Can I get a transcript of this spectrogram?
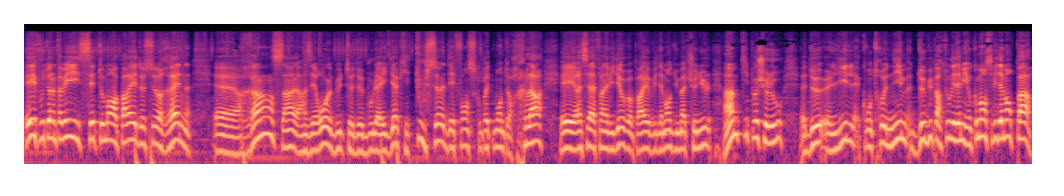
et football en famille, c'est Thomas à parler de ce Rennes euh, Reims, 1-0, le but de Boulaïdia qui est tout seul, défense complètement de Khla. Et restez à la fin de la vidéo, on va parler évidemment du match nul, un petit peu chelou, de Lille contre Nîmes. Deux buts partout, les amis. On commence évidemment par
